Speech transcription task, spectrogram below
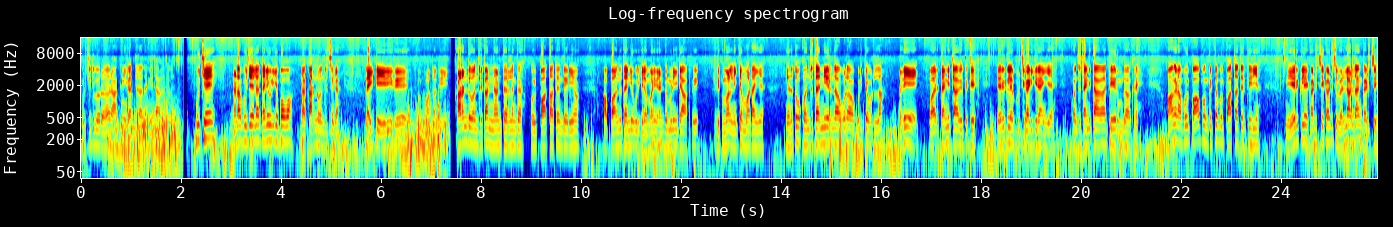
குடிச்சிட்டு போகிறோம் அக்கினி கத்துறா தண்ணி தாகத்தில். பூச்சே நட பூச்சே எல்லாம் தண்ணி குடிக்க போவோம். நான் கரண்ட் வந்துருச்சுங்க. லைட்டு எரியுது. போய் பார்த்தா தெரியும். கரண்ட் வந்திருக்கான்னு என்னன்னு தெரிலங்க போய் பார்த்தா தான் தெரியும். அப்போ வந்து தண்ணி குடிக்கல. மணி ரெண்டு மணிக்கிட்ட ஆகுது. இதுக்கு மேலே நிற்க மாட்டாங்க. எனத்தோ கொஞ்சம் தண்ணி இருந்தால் கூட குடிக்க விடலாம். அடே வாரு தண்ணி தாகத்துக்கு எருக்களை பிடிச்சி கடிக்கிறாங்க. கொஞ்சம் தண்ணி தாக தீரும்னு பார்க்குறேன் வாங்கடா போய் பார்ப்போம் கிட்ட போய் பார்த்தா தான் தெரியும். இந்த எருக்கலையை கடிச்சு கடிச்சு வெள்ளாடு தான் கடிச்சு.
